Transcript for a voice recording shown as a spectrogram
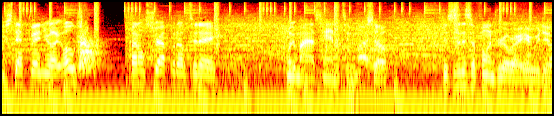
You step in, you're like, oh, if I don't strap it up today, I'm gonna get my ass handed to me. So this is this is a fun drill right here we do.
